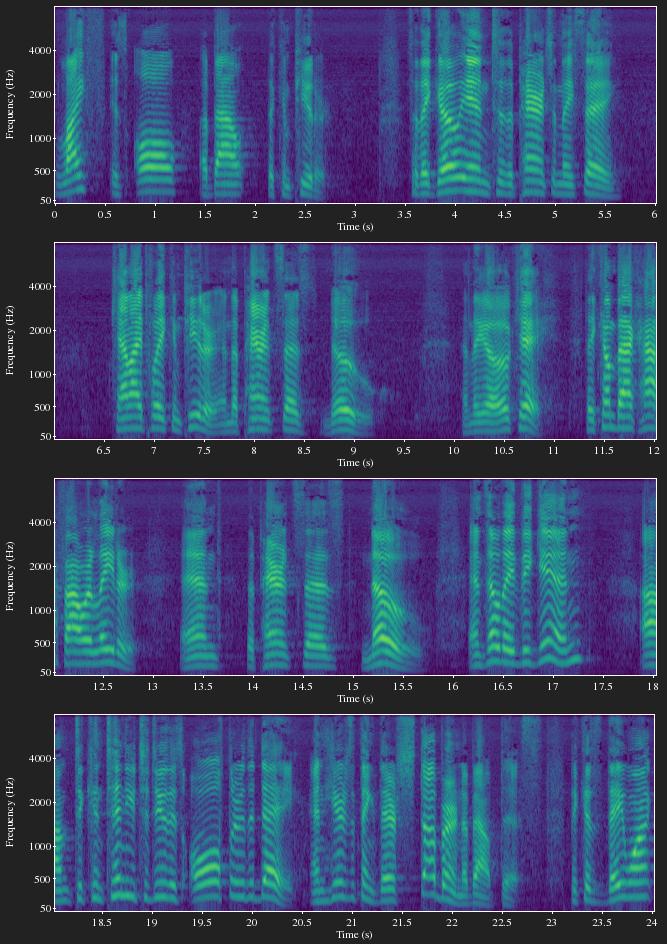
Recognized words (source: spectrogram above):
Life is all about the computer. So they go in to the parents and they say, Can I play computer? And the parent says, No. And they go, Okay. They come back half hour later and the parent says, No. And so they begin um, to continue to do this all through the day. And here's the thing they're stubborn about this because they want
